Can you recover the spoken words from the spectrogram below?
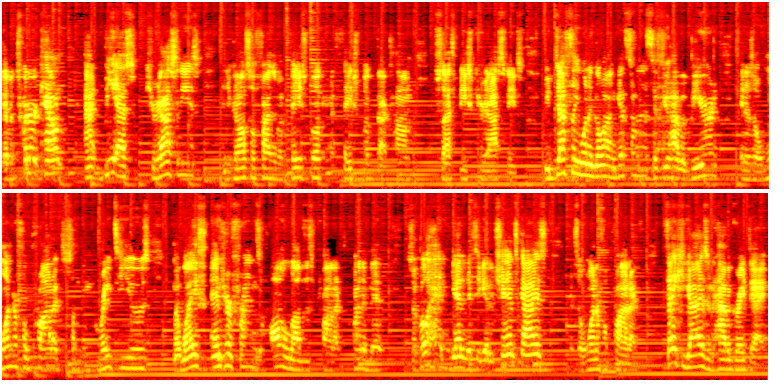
They have a Twitter account at BS Curiosities, and you can also find them on Facebook at facebook.com slash Beast Curiosities. You definitely want to go out and get some of this if you have a beard. It is a wonderful product, something great to use. My wife and her friends all love this product quite a bit. So go ahead and get it if you get a chance, guys. It's a wonderful product. Thank you guys and have a great day.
